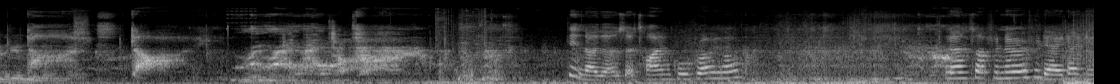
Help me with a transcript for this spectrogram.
standing die, in the. Die. Didn't know there was a time called Roadhog. Learn something new every day, don't you?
